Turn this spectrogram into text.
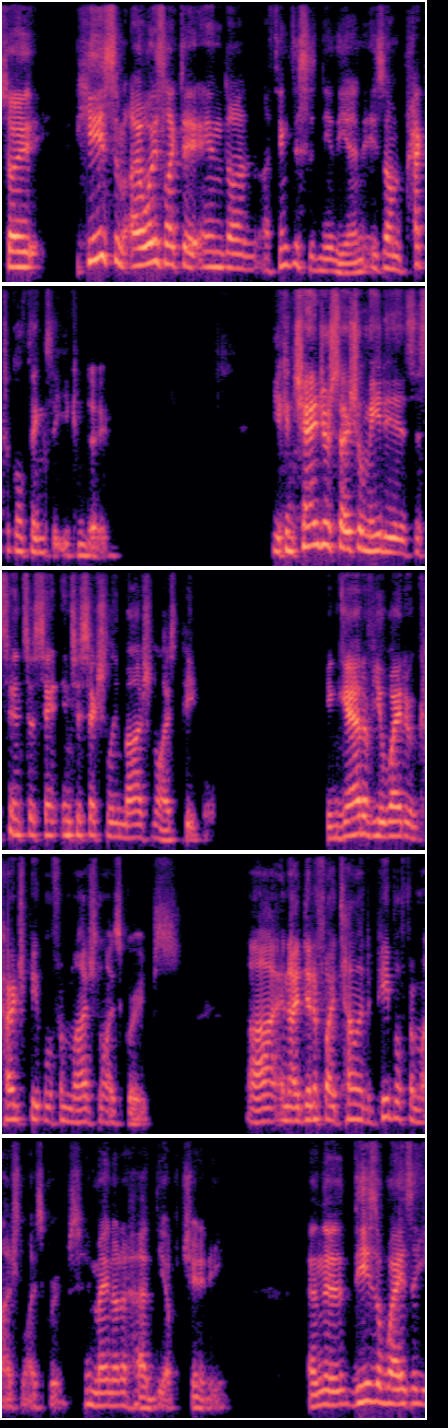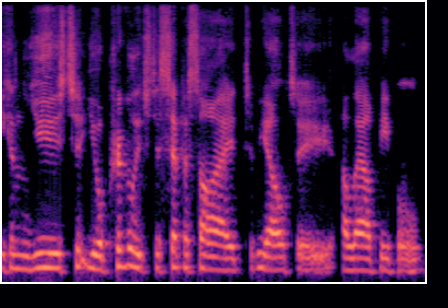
So here's some, I always like to end on, I think this is near the end, is on practical things that you can do. You can change your social media to censor intersectionally marginalized people. You can get out of your way to encourage people from marginalized groups uh, and identify talented people from marginalized groups who may not have had the opportunity. And the, these are ways that you can use to, your privilege to step aside to be able to allow people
